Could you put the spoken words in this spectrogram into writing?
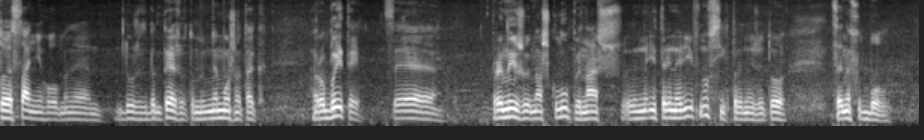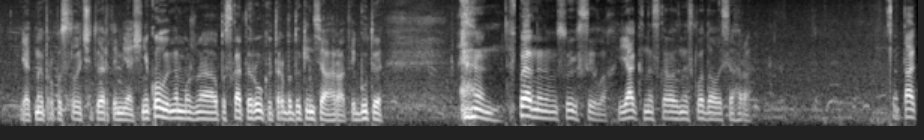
той останній гол мене дуже збентежив, тому не можна так робити. Це принижує наш клуб і наш і тренерів, ну всіх принижує, то це не футбол. Як ми пропустили четвертий м'яч. Ніколи не можна опускати руки, треба до кінця грати і бути впевненим в своїх силах, як не складалася гра. Так,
